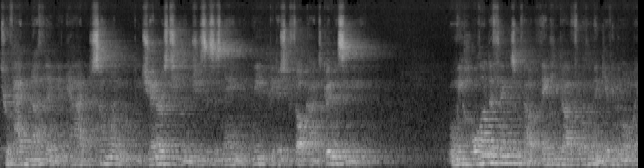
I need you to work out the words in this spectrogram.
to have had nothing and had someone be generous to you in Jesus' name weep because you felt God's goodness in you. When we hold on to things without thanking God for them and giving them away,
